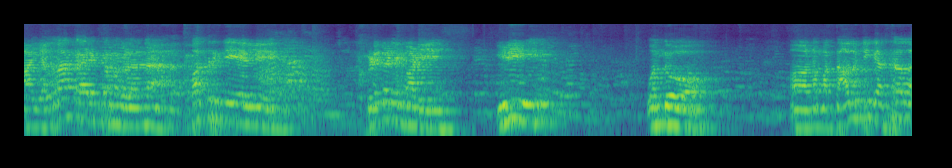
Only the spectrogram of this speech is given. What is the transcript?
ಆ ಎಲ್ಲ ಕಾರ್ಯಕ್ರಮಗಳನ್ನು ಪತ್ರಿಕೆಯಲ್ಲಿ ಬಿಡುಗಡೆ ಮಾಡಿ, ಇಡೀ ಒಂದು ನಮ್ಮ ತಾಲೂಕಿಗೆ ಅಷ್ಟಲ್ಲ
